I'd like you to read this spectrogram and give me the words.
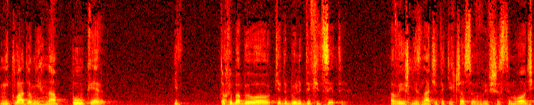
nie kładą ich na półkę, to chyba było, kiedy były deficyty, a wy już nie znacie takich czasów, wy wszyscy młodzi,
